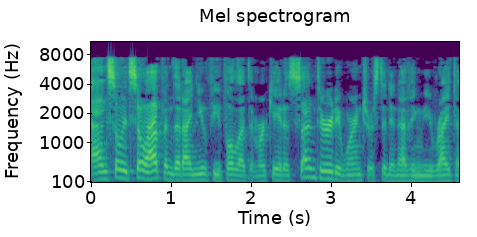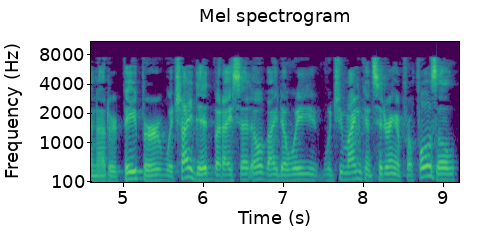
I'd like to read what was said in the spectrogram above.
And so it so happened that I knew people at the Mercatus Center. They were interested in having me write another paper, which I did. But I said, oh, by the way, would you mind considering a proposal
